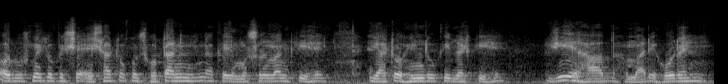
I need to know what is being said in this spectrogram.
और उसमें तो पीछे ऐसा तो कुछ होता नहीं है ना कि मुसलमान की है या तो हिंदू की लड़की है। ये हाल हमारे हो रहे हैं।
